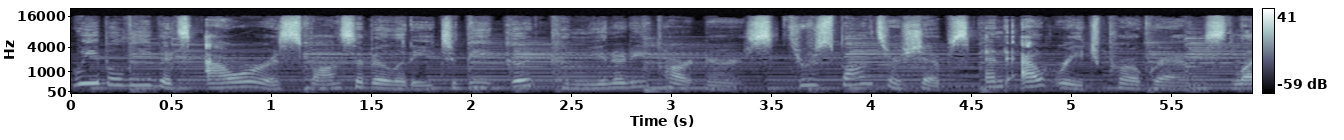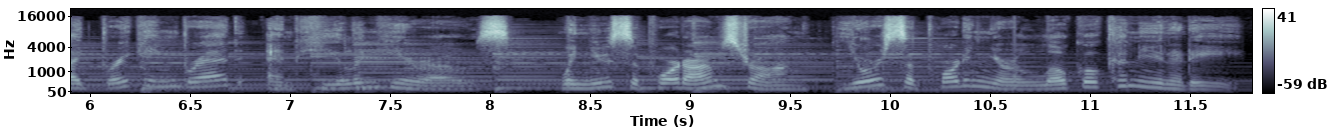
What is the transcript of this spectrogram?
We believe it's our responsibility to be good community partners through sponsorships and outreach programs like Breaking Bread and Healing Heroes. When you support Armstrong, you're supporting your local community.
